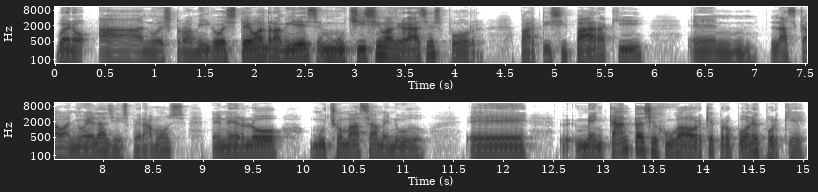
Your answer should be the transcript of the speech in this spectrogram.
Bueno, a nuestro amigo Esteban Ramírez, muchísimas gracias por participar aquí en Las Cabañuelas y esperamos tenerlo mucho más a menudo. Eh, me encanta ese jugador que propone porque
